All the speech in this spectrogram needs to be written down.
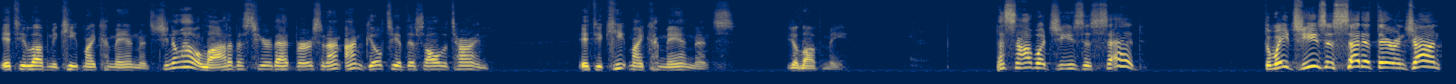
If you love me, keep my commandments. Do you know how a lot of us hear that verse? And I'm, I'm guilty of this all the time. If you keep my commandments, you love me. That's not what Jesus said. The way Jesus said it there in John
